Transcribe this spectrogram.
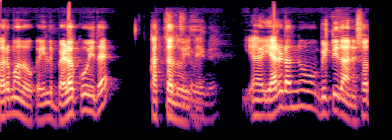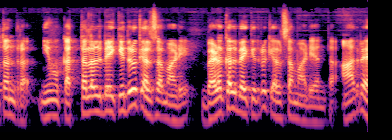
ಕರ್ಮಲೋಕ ಇಲ್ಲಿ ಬೆಳಕು ಇದೆ ಕತ್ತಲು ಇದೆ. ಎರಡನ್ನೂ ಬಿಟ್ಟಿದ್ದಾನೆ ಸ್ವತಂತ್ರ. ನೀವು ಕತ್ತಲಲ್ಲಿ ಬೇಕಿದ್ರೂ ಕೆಲಸ ಮಾಡಿ ಬೆಳಕಲ್ಲಿ ಬೇಕಿದ್ರೂ ಕೆಲಸ ಮಾಡಿ ಅಂತ. ಆದರೆ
